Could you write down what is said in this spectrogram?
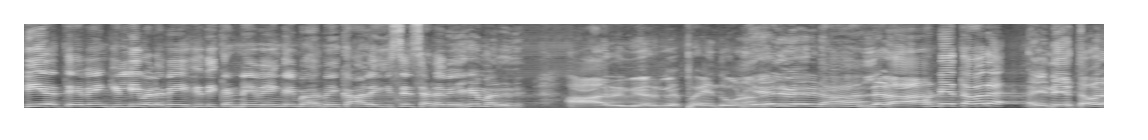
வீரத்தேவன் கிள்ளி வளவேன் இகுதி கண்ணே வேங்கை மார்வேன் காலை இசை சடவேகை மருது. ஆறு பேருமே பயந்து போனாங்க. ஏழு பேருடா? இல்லடா. உன்னைய தவிர. என்னைய தவிர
